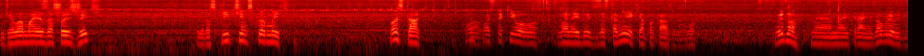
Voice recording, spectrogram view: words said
Бджола має за щось жити і розплід чим скормить. Ось так. О, ось такі о, в мене йдуть заставні, як я показував. О. Видно на, на екрані? Добре видно?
